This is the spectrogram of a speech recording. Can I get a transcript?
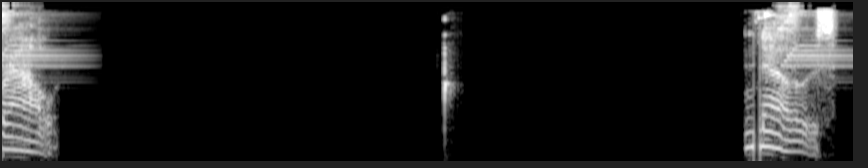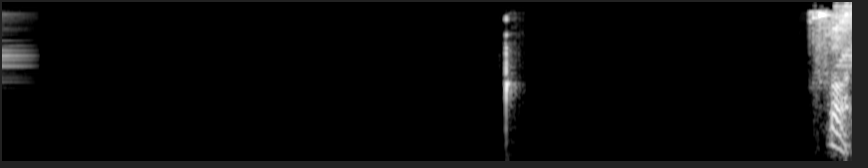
Eyebrow, nose, foot,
